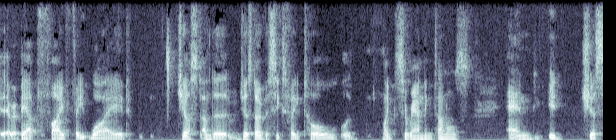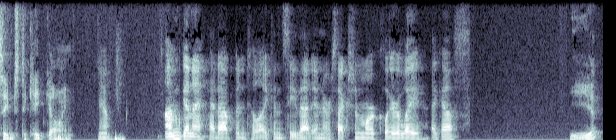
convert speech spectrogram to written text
They're about five feet wide, just under, just over six feet tall, uh, like surrounding tunnels, and it just seems to keep going. Yeah. I'm gonna head up until I can see that intersection more clearly, I guess. Yep.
